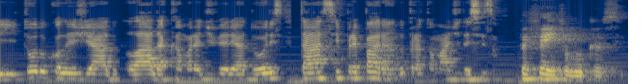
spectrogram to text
e todo o colegiado lá da Câmara de Vereadores está se preparando para tomar de decisão. Perfeito, Lucas.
